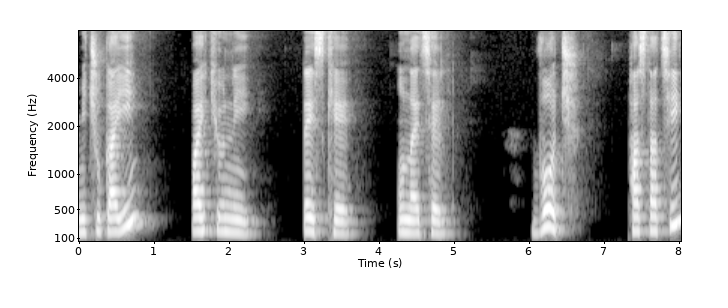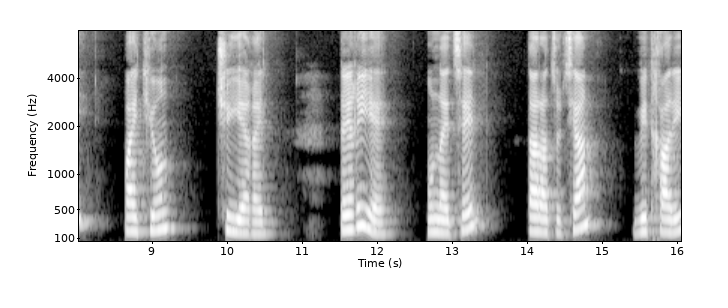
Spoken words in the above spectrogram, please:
միջուկային պայթյունի տեսք է ունեցել Ոչ փաստացի պայթյուն չի եղել Տեղի է ունեցել տարածության վիթխարի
